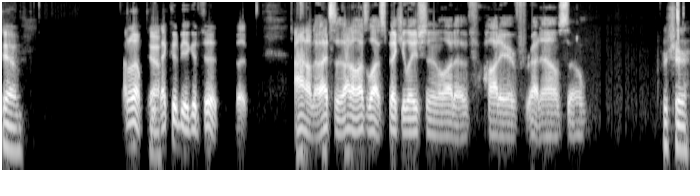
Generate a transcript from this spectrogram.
yeah, I don't know. Yeah. That could be a good fit, but I don't know. That's a, I don't know. That's a lot of speculation and a lot of hot air right now. So for sure.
